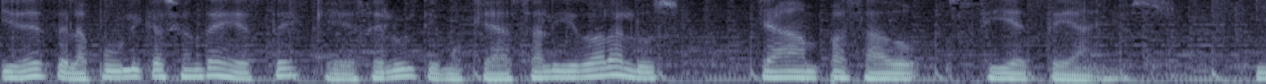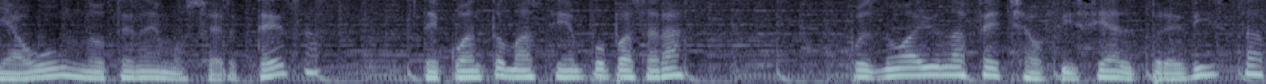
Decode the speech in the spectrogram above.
y desde la publicación de este, que es el último que ha salido a la luz, ya han pasado 7 años. Y aún no tenemos certeza de cuánto más tiempo pasará, pues no hay una fecha oficial prevista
